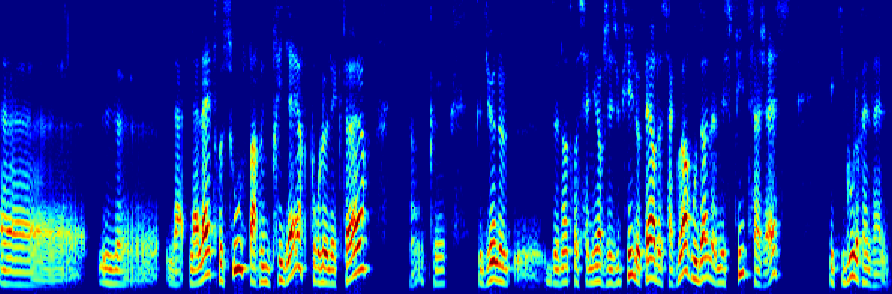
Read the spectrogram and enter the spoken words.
euh, la, lettre s'ouvre par une prière pour le lecteur, hein, que, que, Dieu de notre Seigneur Jésus-Christ, le Père de sa gloire, vous donne un esprit de sagesse et qui vous le révèle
